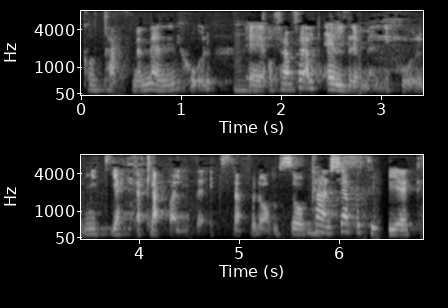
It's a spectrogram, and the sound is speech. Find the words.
kontakt med människor. Mm. Eh, och framförallt äldre människor. Mitt hjärta klappar lite extra för dem. Så mm. kanske apotek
